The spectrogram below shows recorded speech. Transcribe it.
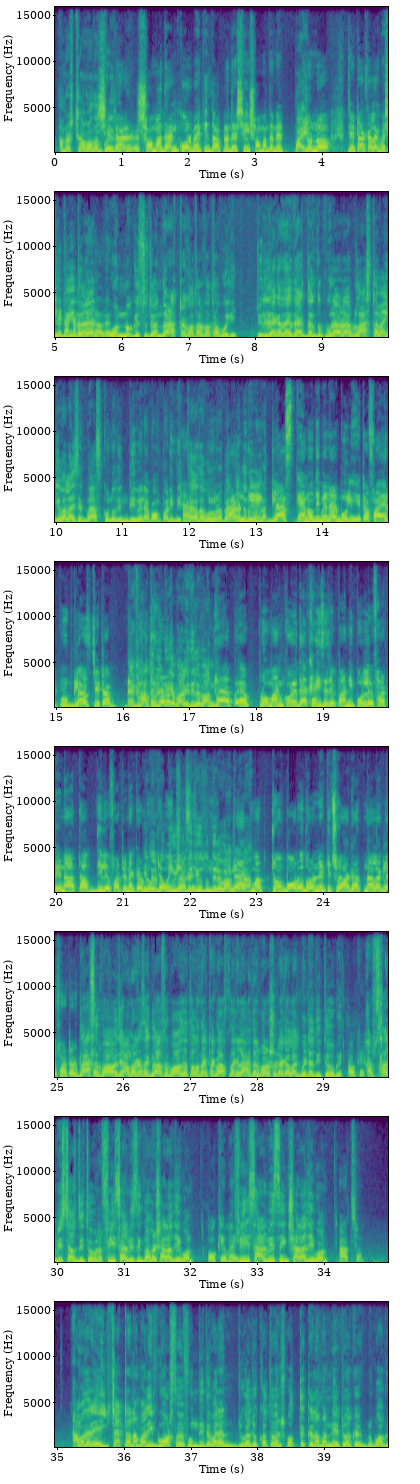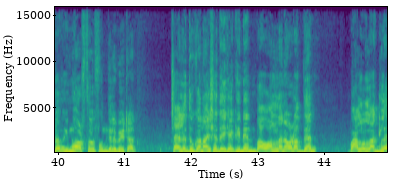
আমরা সমাধান করে সেটার সমাধান করবে কিন্তু আপনাদের সেই সমাধানের জন্য যে টাকা লাগবে দিতে হবে। অন্য কিছু যেন একটা কথার কথা বলি যদি দেখা যায় একদম পুরো গ্লাসটা ভেঙে ফেলাইছেন গ্লাস কোনোদিন দিবে না কোম্পানি মিথ্যা হ্যাঁ। কথা বলল না কারণ কি। গ্লাস কেন দিবেন আর বলি? এটা ফায়ার প্রুফ গ্লাস যেটা হাতুড়ি দিয়ে বাড়ি দিলে ভাঙবে। হ্যাঁ প্রমাণ করে দেখাইছে যে পানি পড়লে ফাটে না তাপ দিলে ফাটে না কারণ এটা ওই গ্লাসে দিলে ভাঙবে না। একমাত্র বড় ধরনের কিছু আঘাত না লাগলে ফাটার গ্লাসে পাওয়া যায় আমার কাছে গ্লাসে পাওয়া যায় তখন একটা গ্লাস লাগলে হাজার বারোশো টাকা লাগবে এটা দিতে হবে। আর সার্ভিস চার্জ দিতে হবে না ফ্রি সার্ভিসিং পাবে সারা জীবন। ওকে ভাই। ফ্রি সার্ভিসিং সারা জীবন। আচ্ছা। আমাদের এই চারটা নাম্বার ইমো হোয়াটসঅ্যাপে ফোন দিতে পারেন যোগাযোগ করতে পারেন প্রত্যেকটা নাম্বার নেটওয়ার্কের একটু প্রবলেম ইমো হোয়াটসঅ্যাপে ফোন দিলে বেটার চাইলে দোকানে এসে দেখে কিনেন বা অনলাইনে অর্ডার দেন। ভালো লাগলে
